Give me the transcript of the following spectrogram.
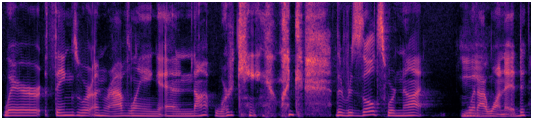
where things were unraveling and not working. like the results were not mm. what I wanted.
